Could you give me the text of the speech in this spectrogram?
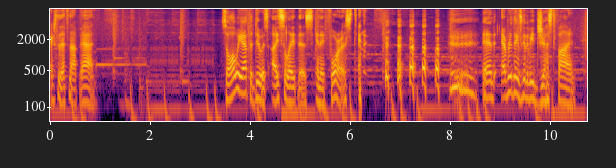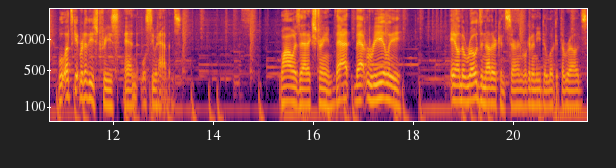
actually, that's not bad. So all we have to do is isolate this in a forest. and everything's going to be just fine. Well, let's get rid of these trees and we'll see what happens. Wow, is that extreme? That that really you know, the road's another concern. We're going to need to look at the roads.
